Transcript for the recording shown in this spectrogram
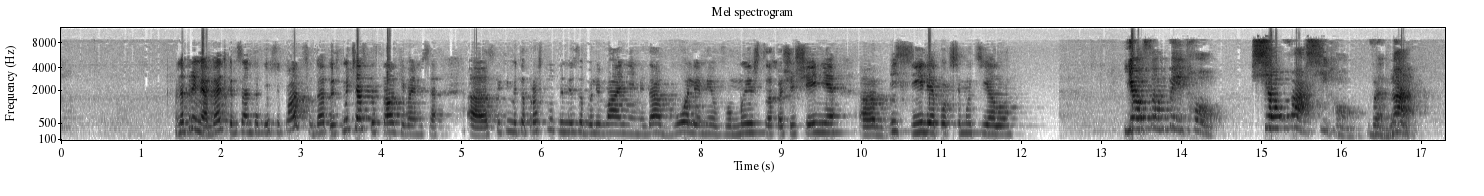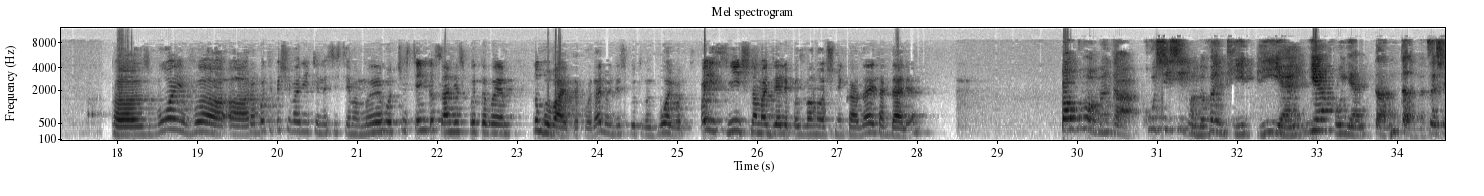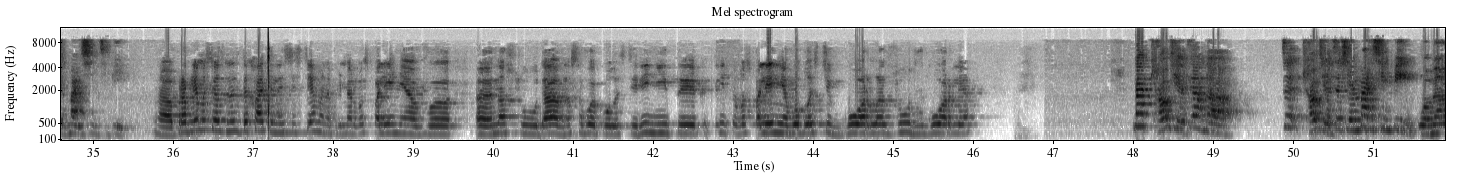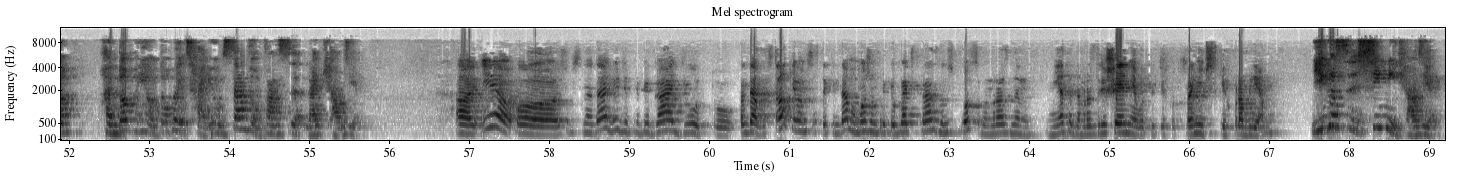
Например, давайте представим такую ситуацию, да, то есть мы часто сталкиваемся э, с какими-то простудными заболеваниями, да, болями в мышцах, ощущение э, бессилия по всему телу. 腰酸背痛、消化系统紊乱， Э, Сбой в э, работе пищеварительной системы. Мы вот частенько с вами испытываем, ну, бывает такое, да, люди испытывают боль вот в поясничном отделе позвоночника, да, и так далее. 包括我们的呼吸系统的问题、鼻炎、咽喉炎等等的这些慢性疾病。 Э, Проблемы, связанные с дыхательной системой, например, воспаление в э, носу, да, в носовой полости, риниты, какие-то воспаления в области горла, зуд в горле. 那调节这样的这调节这些慢性病，我们很多朋友都会采用三种方式来调节。 А, И, э, собственно, да, люди прибегают, э, когда вот сталкиваемся с таким, да, мы можем прибегать к разным способам, разным методам разрешения вот этих вот хронических проблем. 一个是心理调节， А,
